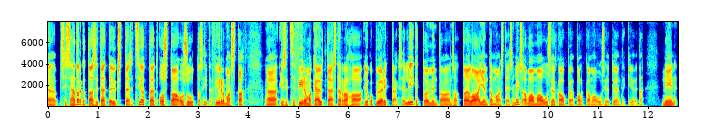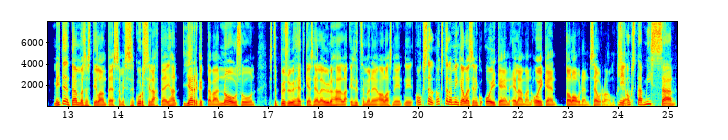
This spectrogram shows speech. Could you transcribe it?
äh, siis sehän tarkoittaa sitä, että yksittäiset sijoittajat ostaa osuutta siitä firmasta, äh, ja sitten se firma käyttää sitä rahaa joko pyörittääkseen liiketoimintaansa tai laajentamaan sitä, esimerkiksi avaamaan uusia kauppoja ja palkkaamaan uusia työntekijöitä. Niin miten tämmöisessä tilanteessa, missä se kurssi lähtee ihan järkyttävään nousuun, sitten se pysyy hetken siellä ylhäällä, ja sitten se menee alas, niin, niin onko, onko teillä minkälaisia niin oikein elämän, oikein talouden seuraamuksia. Niin, onko tämä missään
